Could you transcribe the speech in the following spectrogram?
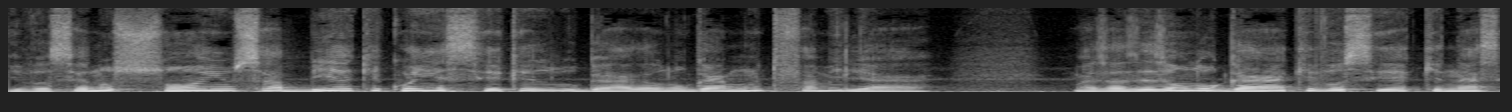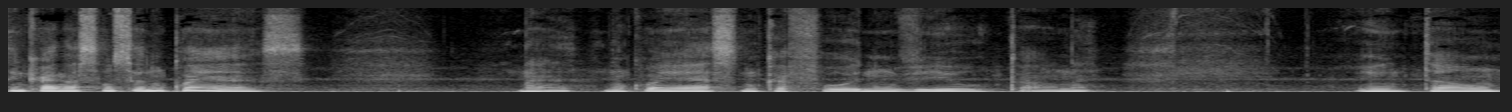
E você no sonho sabia que conhecia aquele lugar, é um lugar muito familiar. Mas às vezes é um lugar que você aqui nessa encarnação você não conhece. Né? Não conhece, nunca foi, não viu, tal, né? Então,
